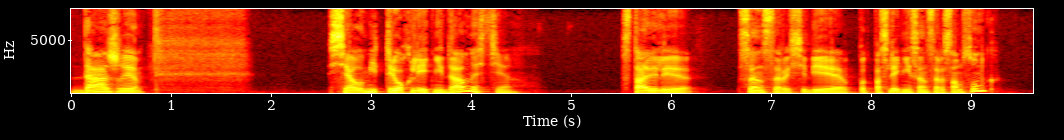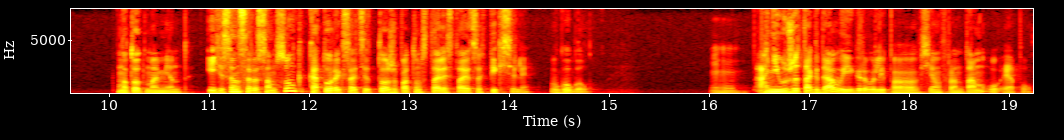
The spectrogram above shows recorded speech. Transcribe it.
даже Xiaomi трехлетней давности ставили сенсоры себе под последние сенсоры Samsung на тот момент. И эти сенсоры Samsung, которые, кстати, тоже потом стали ставиться в пиксели в Google, угу. они уже тогда выигрывали по всем фронтам у Apple.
